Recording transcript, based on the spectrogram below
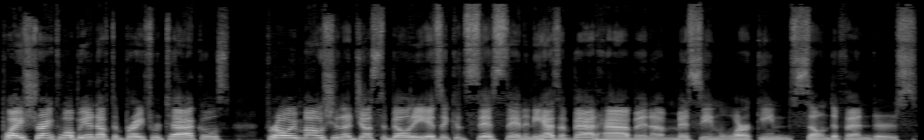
play strength won't be enough to break through tackles. Throwing motion adjustability isn't consistent, and he has a bad habit of missing lurking zone defenders.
